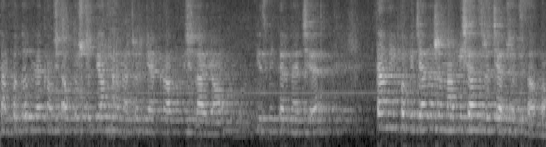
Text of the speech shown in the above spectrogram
tam podobnie jakąś autoszczepionkę na czerniaka wymyślają, jest w internecie. Tam jej powiedziano, że ma miesiąc życia przed sobą.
